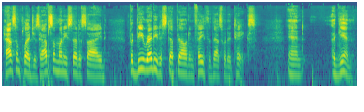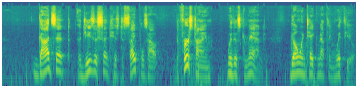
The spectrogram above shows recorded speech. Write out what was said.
have some pledges, have some money set aside, but be ready to step out in faith if that's what it takes. And again, God sent uh, Jesus sent his disciples out the first time with this command: go and take nothing with you.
